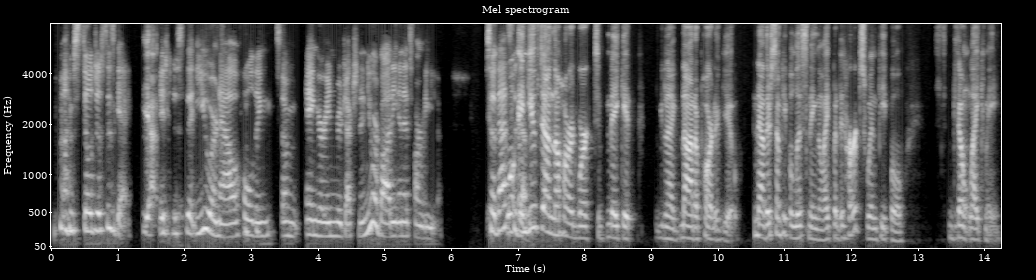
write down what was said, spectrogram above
I'm still just as gay. Yeah. It's just that you are now holding some anger and rejection in your body and it's harming you. So that's well, and you've done the hard work to make it like not a part of you. Now there's some people listening that like, but it hurts when people don't like me.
